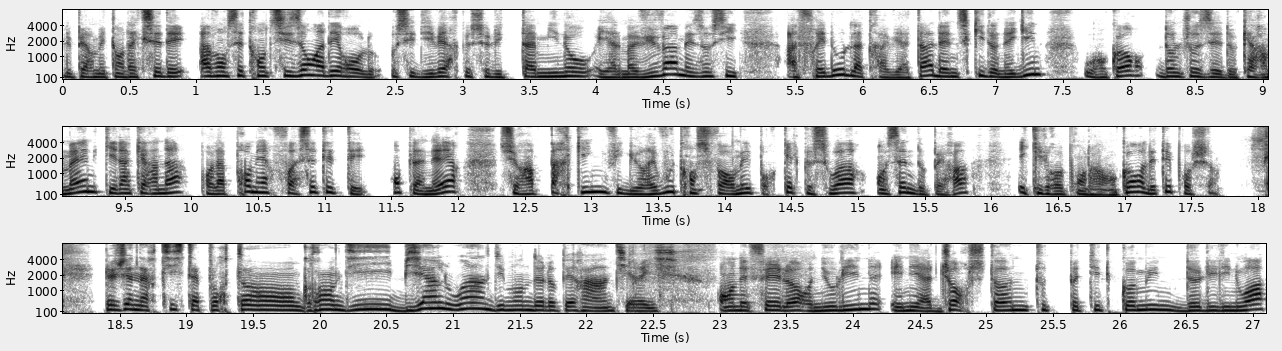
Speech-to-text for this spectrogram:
lui permettant d'accéder avant ses 36 ans à des rôles aussi divers que celui de Tamino et Almaviva, mais aussi Alfredo de la Traviata, Densky d'Onegin ou encore Don José de Carmen, qu'il incarna pour la première fois cet été en plein air sur un parking, figurez-vous, transformé pour quelques soirs en scène d'opéra et qu'il reprendra encore l'été prochain. Le jeune artiste a pourtant grandi bien loin du monde de l'opéra, hein, Thierry. En effet, Laure Newlin est né à Georgetown, toute petite commune de l'Illinois,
